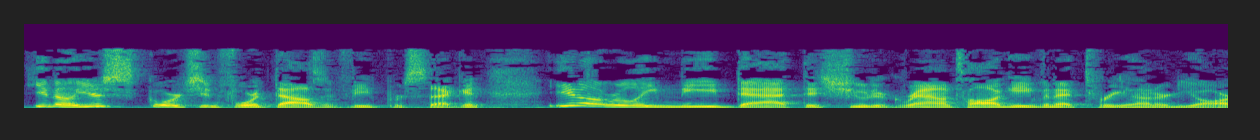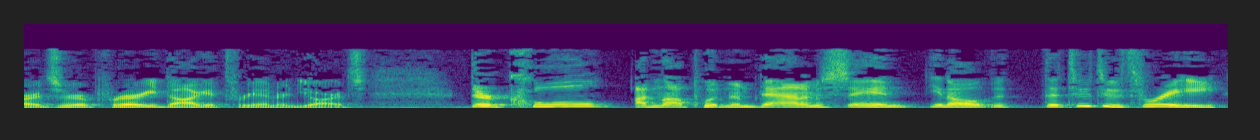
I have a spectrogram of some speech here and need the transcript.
you know, you're scorching 4,000 feet per second. You don't really need that to shoot a groundhog even at 300 yards or a prairie dog at 300 yards. They're cool. I'm not putting them down. I'm saying, you know, the, the 223,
